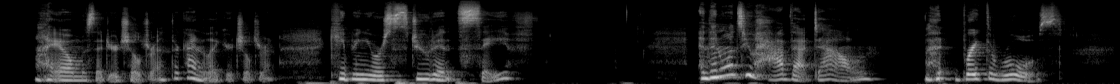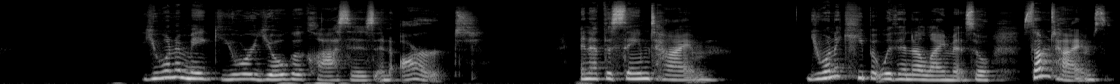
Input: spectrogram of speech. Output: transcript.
I almost said your children. They're kind of like your children. Keeping your students safe. And then once you have that down, break the rules. You want to make your yoga classes an art. And at the same time, you want to keep it within alignment. So sometimes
